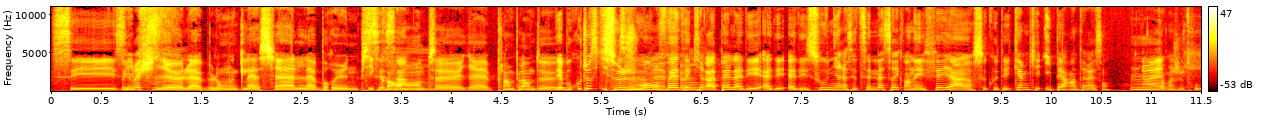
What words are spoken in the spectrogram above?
c'est c'est Oui, vrai puis que euh, la blonde glaciale, la brune C'est ça. piquante, euh, il y a plein plein de. il y a beaucoup de choses qui se jouent en fait et qui rappellent à des, à des, à des souvenirs. Et cette scène-là, c'est vrai qu'en effet, il y a ce côté cam qui est hyper intéressant. Ouais. Enfin, moi, je trouve.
